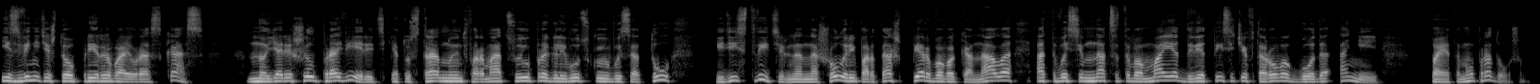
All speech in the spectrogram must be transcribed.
Извините, что прерываю рассказ, но я решил проверить эту странную информацию про голливудскую высоту и действительно нашел репортаж Первого канала от 18 мая 2002 года о ней, поэтому продолжим.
